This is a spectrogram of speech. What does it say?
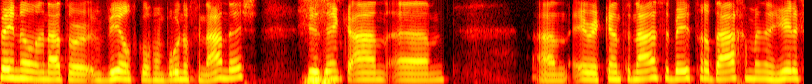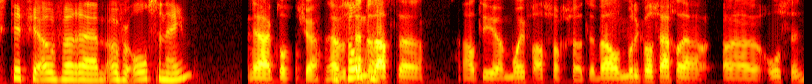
inderdaad door een wereldgoal van Bruno Fernandes. Je denken aan, ehm, aan Eric Cantona in zijn betere dagen met een heerlijk stiftje over, ehm, over Olsen heen. Ja, klopt ja. Dat was Vervolgens- inderdaad, eh, had hij eh, mooi van afstand geschoten. Wel, moet ik wel zeggen, Olsen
